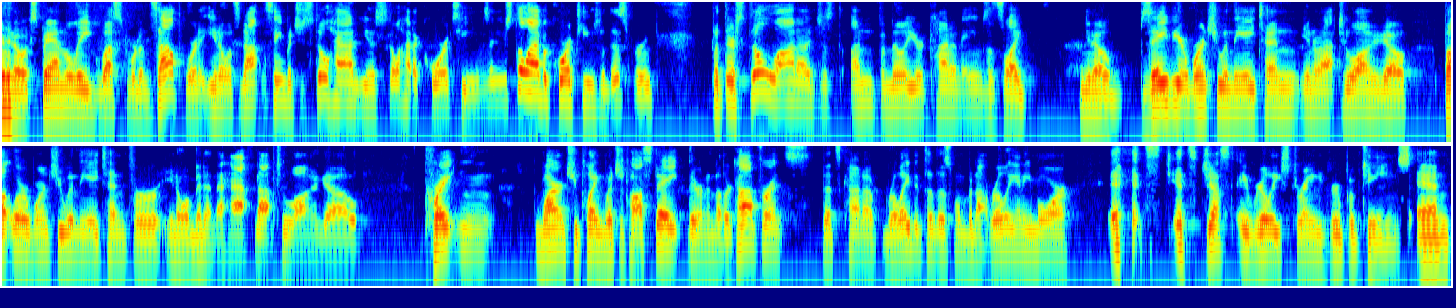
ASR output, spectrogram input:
you know expand the league westward and southward. You know, it's not the same, but you still had you know still had a core teams, and you still have a core teams with this group. But there's still a lot of just unfamiliar kind of names. It's like, you know, Xavier, weren't you in the A10? You know, not too long ago. Butler, weren't you in the A10 for you know a minute and a half not too long ago? Creighton, why aren't you playing Wichita State? They're in another conference that's kind of related to this one, but not really anymore. It's it's just a really strange group of teams, and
